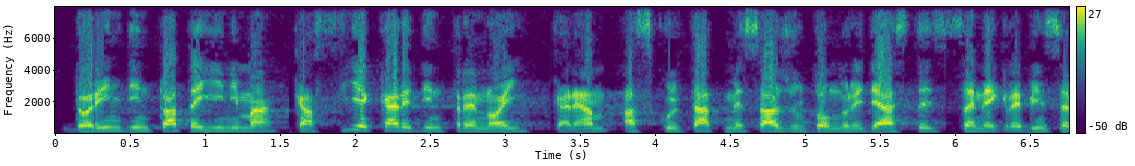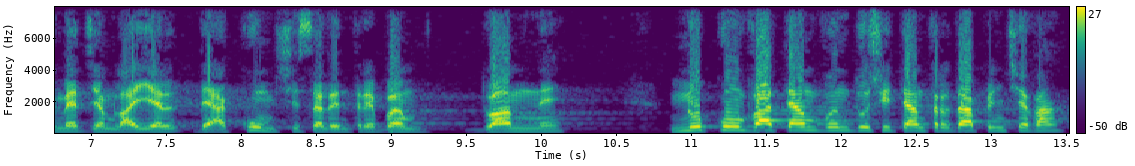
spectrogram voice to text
dorind din toată inima ca fiecare dintre noi care am ascultat mesajul Domnului de astăzi să ne grăbim să mergem la El de acum și să-L întrebăm, Doamne, nu cumva te-am vândut și te-am trădat prin ceva?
